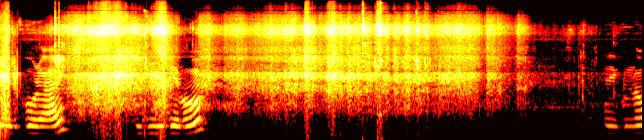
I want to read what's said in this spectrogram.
এর গোড়ায় দিয়ে দেব। এগুলো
